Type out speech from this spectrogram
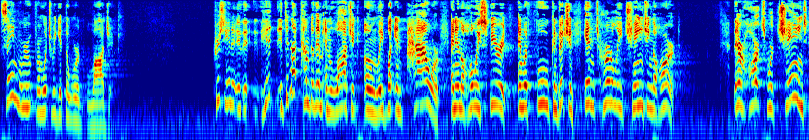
Same root from which we get the word logic. Christianity, it, it, it, did not come to them in logic only, but in power and in the Holy Spirit and with full conviction, internally changing the heart. Their hearts were changed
